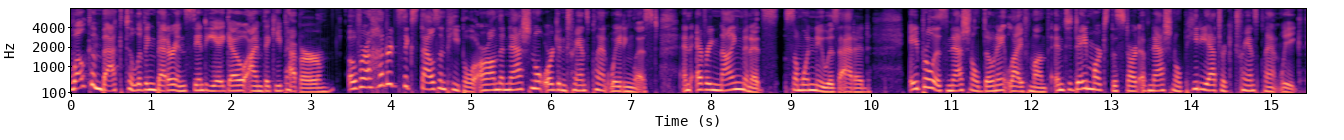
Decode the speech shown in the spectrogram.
Welcome back to Living Better in San Diego. I'm Vicki Pepper. Over 106,000 people are on the National Organ Transplant waiting list, and every nine minutes, someone new is added. April is National Donate Life Month, and today marks the start of National Pediatric Transplant Week.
